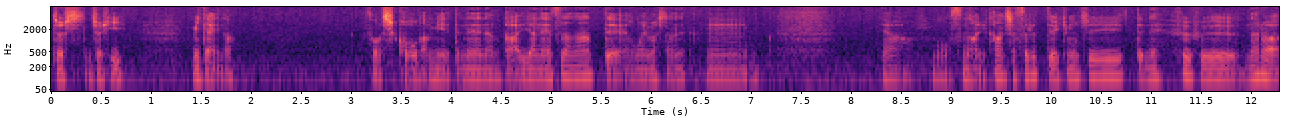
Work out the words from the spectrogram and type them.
女子、女卑みたいな、そう思考が見えてね、なんか嫌なやつだなって思いましたね。うん。いや、もう素直に感謝するっていう気持ちってね、夫婦なら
